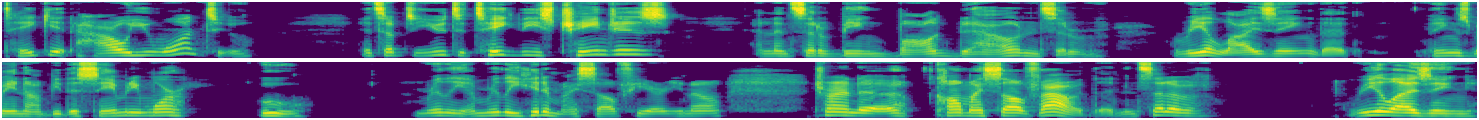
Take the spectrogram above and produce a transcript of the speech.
take it how you want to. It's up to you to take these changes and instead of being bogged down, instead of realizing that things may not be the same anymore, ooh, I'm really I'm really hitting myself here, you know trying to call myself out that instead of realizing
